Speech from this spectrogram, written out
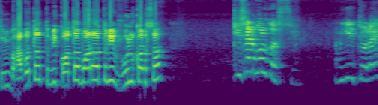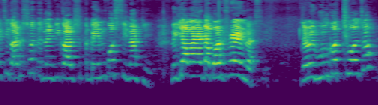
তুমি ভাবো তো, তুমি কত বড়, তুমি ভুল করছ। কিসের ভুল করছি? আমি কি চলে গেছি কারোর সাথে, নাকি কারোর সাথে প্রেম করছি, নাকি? নাকি আমার একটা বয়ফ্রেন্ড আছে। যে আমি ভুল করছি বলছো?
